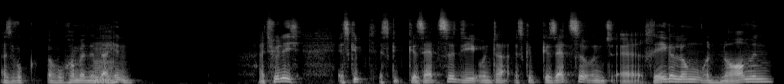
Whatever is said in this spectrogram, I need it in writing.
Also wo, wo kommen wir denn Mhm. dahin? Natürlich, es gibt, es gibt Gesetze, die unter, es gibt Gesetze und äh, Regelungen und Normen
